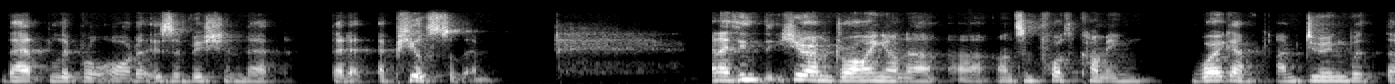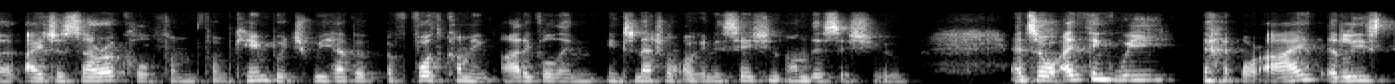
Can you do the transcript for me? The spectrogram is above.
that liberal order is a vision that that appeals to them. And I think here I'm drawing on a uh, on some forthcoming work I'm, I'm doing with the Ayşe Zarakol from, from Cambridge. We have a, a forthcoming article in International Organization on this issue. And so I think we, or I at least,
